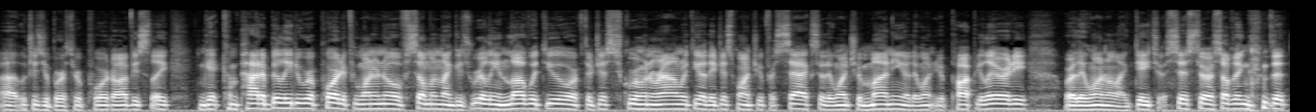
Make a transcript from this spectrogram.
uh, which is your birth report, obviously. You can get compatibility report if you want to know if someone like is really in love with you, or if they're just screwing around with you, or they just want you for sex, or they want your money, or they want your popularity, or they want to like date your sister or something. that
